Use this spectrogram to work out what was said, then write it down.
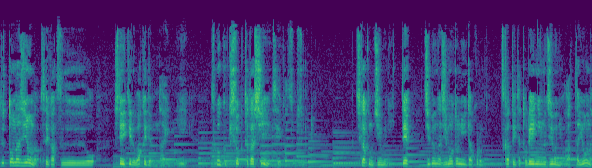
ずっと同じような生活をしていけるわけでもないのにすごく規則正しい生活をすると。近くのジムに行って自分が地元にいた頃に使っていたトレーニングジムにはあったような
